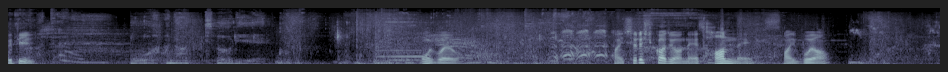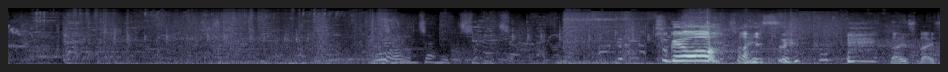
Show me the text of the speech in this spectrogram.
어딜? 어 뭐야 이거? 아니 쓰레쉬까지 왔네. 다 왔네? 아니 뭐야. 죽여 나이스. 나이스 나이스.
